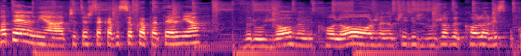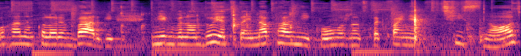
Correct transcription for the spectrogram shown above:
Patelnia, czy też taka wysoka patelnia w różowym kolorze. No przecież różowy kolor jest ukochanym kolorem Barbie. Niech wyląduje tutaj na palniku, można to tak fajnie wcisnąć.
